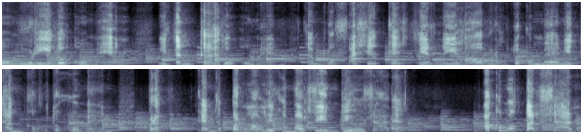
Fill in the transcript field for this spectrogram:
obrir document i tancar document, amb lo fàcil que és dir-li obre el document i tanca el document, però que hem de parlar-li com els índios ara? O com el Tarzan?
